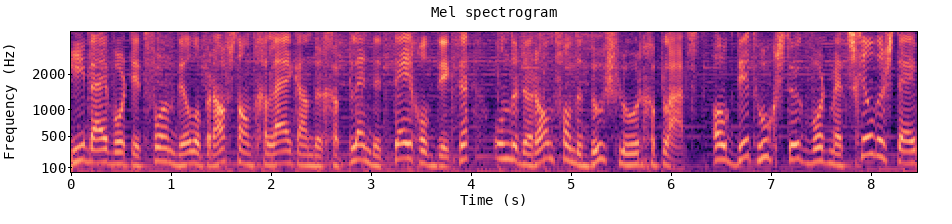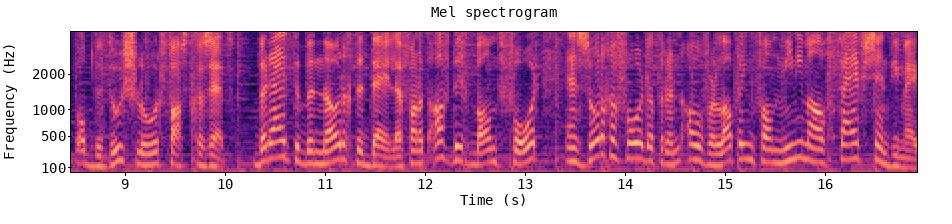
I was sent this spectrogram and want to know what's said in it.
Hierbij wordt dit vormdeel op een afstand gelijk aan de geplande tegeldikte onder de rand van de douchevloer geplaatst. Ook dit hoekstuk wordt met schilderstape op de douchevloer vastgezet. Bereid de benodigde delen van het afdichtband voor en zorg ervoor dat er een overlapping van minimaal 5 cm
